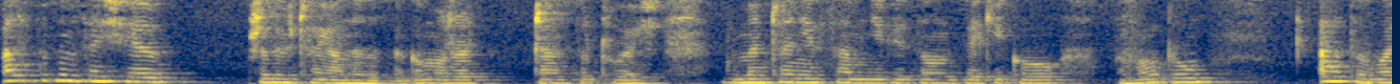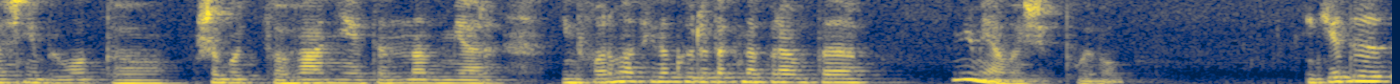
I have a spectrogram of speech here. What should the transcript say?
ale w pewnym sensie przyzwyczajony do tego. Może często czułeś zmęczenie sam, nie wiedząc z jakiego powodu, a to właśnie było to przebodźcowanie, ten nadmiar informacji, na które tak naprawdę nie miałeś wpływu. I kiedy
